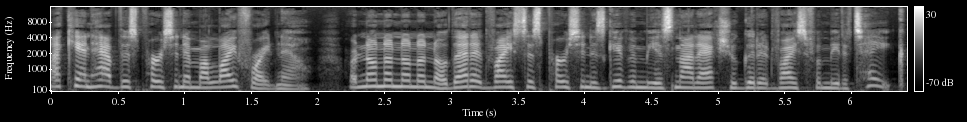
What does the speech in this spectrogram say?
I can't have this person in my life right now. Or no, no, no, no, no. That advice this person is giving me is not actual good advice for me to take.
